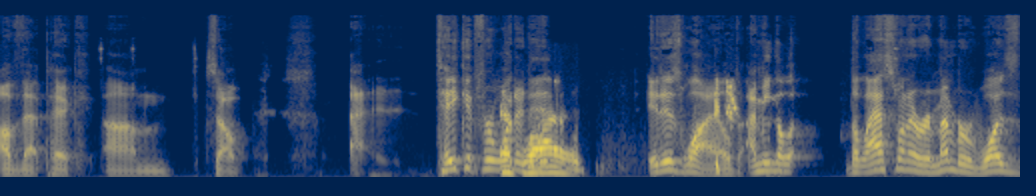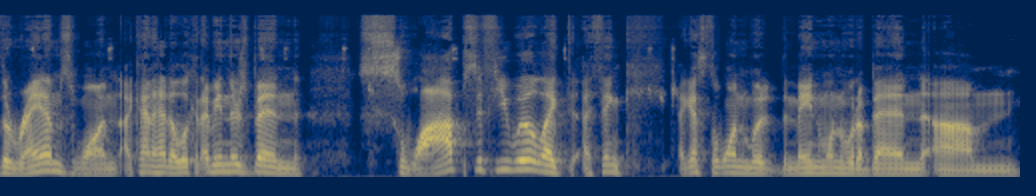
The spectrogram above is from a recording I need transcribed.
of that pick. Um, so uh, take it for what that's it wild. is. It is wild. I mean, the the last one I remember was the Rams one. I kind of had to look at. I mean, there's been swaps, if you will. Like I think I guess the one would the main one would have been um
